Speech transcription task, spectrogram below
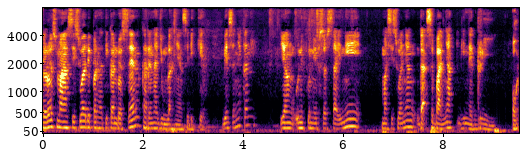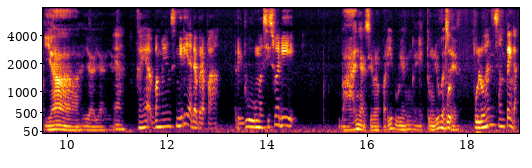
Terus mahasiswa diperhatikan dosen karena jumlahnya yang sedikit. Biasanya kan yang univ-univ swasta ini mahasiswanya nggak sebanyak di negeri. Oh iya, iya iya iya. Ya, kayak bang yang sendiri ada berapa ribu mahasiswa di Banyak sih berapa ribu yang hitung juga Pu- saya. puluhan sampai nggak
